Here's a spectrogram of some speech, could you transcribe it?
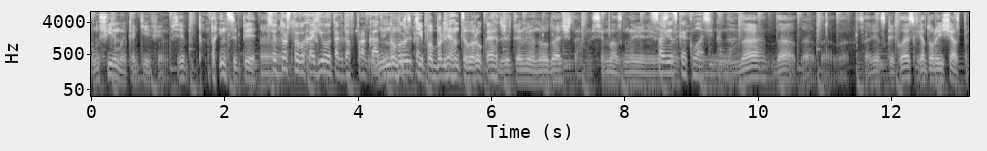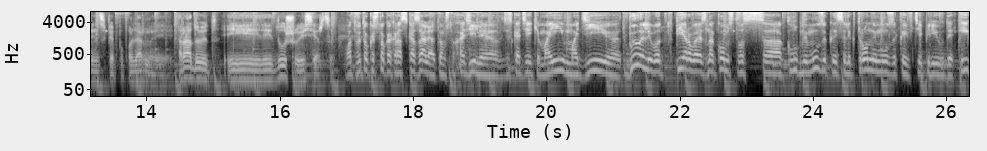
Ну, фильмы, какие фильмы? Все, в принципе... э, Все то, что выходило тогда в прокат, ну, только. типа «Бриллиантовая рука», «Джентльмены удачи», там, «17 мгновений весны». Советская классика, да. Да, да, да, да, да. Советская классика, которая и сейчас, в принципе, популярна и радует и, и душу, и сердце. Вот вы только что как раз сказали о том, что ходили в дискотеки МАИ, в МАДИ. Было ли вот первое знакомство с э, клубной музыкой, с электронной музыкой в те периоды? И,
